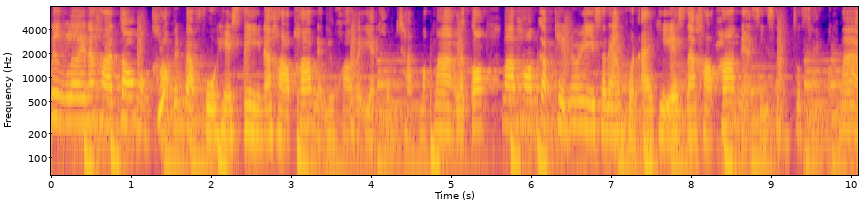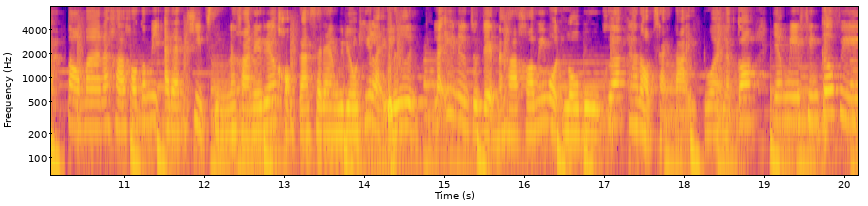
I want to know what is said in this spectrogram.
หนึ่งเลยนะคะจอของเขาเป็นแบบ Full HD นะคะ ภาพเนี่ยมีความละเอียดคมชัดมากๆ แล้วก็มาพร้อมกับเทคโนโลยีแสดงผล IPS นะคะ ภาพเนี่ยสีสันสดใสมากๆ ต่อมานะคะเขาก็มี Adaptive Sync นะคะ ในเรื่องของการแสดงวิดีโอที่ไหลลื่น และอีกหนึ่งจุดเด่นนะคะเขามีโหมด Low Blue เพื่อถนอมสายตาอีกด้วย แล้วก็ยังมี Finger Free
